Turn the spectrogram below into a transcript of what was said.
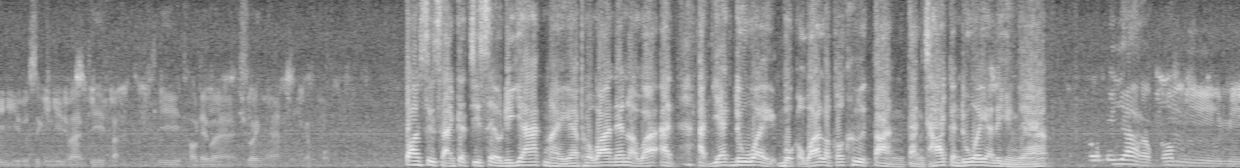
ดีรู้สึกยินดีมากที่แบบที่เขาได้มาช่วยงานนี้กับผม ตอนสื่อสารกับจีเซลนี่ยากไหมอะเพราะว่าแน่นอนว่าอัดอัดแยกด้วย บวกกับว่าเราก็คือต่างต่างชาติกันด้วยอะไรอย่างเงี้ย ก็ไม่ยากครับก็มีมี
